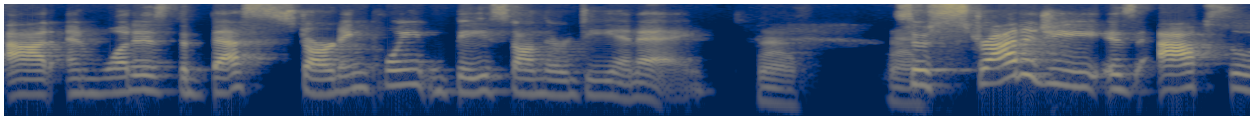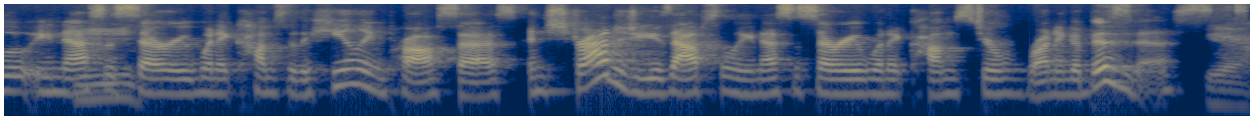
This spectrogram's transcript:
at, and what is the best starting point based on their DNA. Wow. Wow. So, strategy is absolutely mm. necessary mm. when it comes to the healing process, and strategy is absolutely necessary when it comes to running a business. Yeah.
